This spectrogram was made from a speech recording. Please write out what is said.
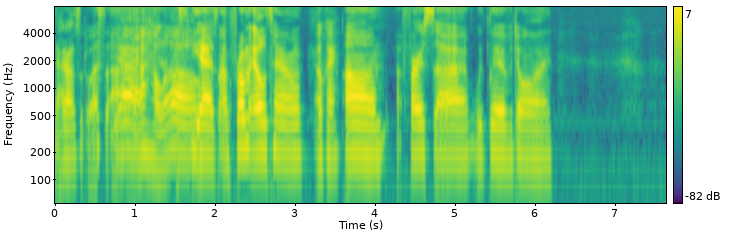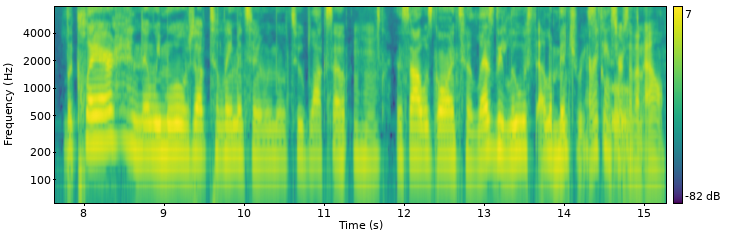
shout out to the west side. Yeah. Hello. Yes, I'm from L Town. Okay. Um, at first uh, we lived on LeClaire, and then we moved up to Leamington. We moved two blocks up, Mm-hmm. and so I was going to Leslie Lewis Elementary Everything School. starts with an L.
